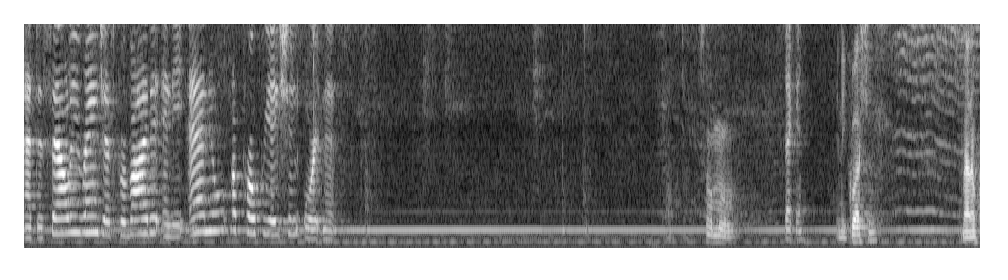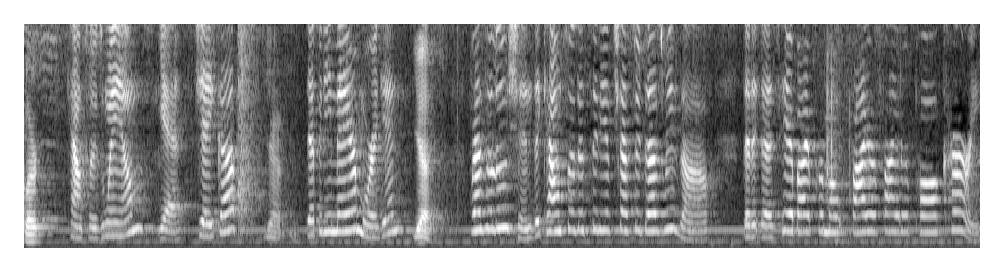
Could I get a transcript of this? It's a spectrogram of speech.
at the salary range as provided in the annual appropriation ordinance. So move. Second. Any questions? Madam Clerk? Councilors Williams, Yes. Jacobs, Yes. Deputy Mayor Morgan, Yes. Resolution, the council of the city of Chester does resolve that it does hereby promote firefighter Paul Curry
